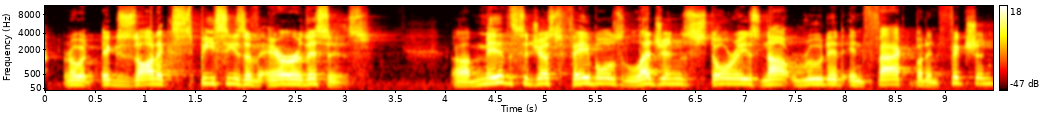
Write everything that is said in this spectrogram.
I don't know what exotic species of error this is. Uh, myths suggest fables, legends, stories not rooted in fact but in fiction.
